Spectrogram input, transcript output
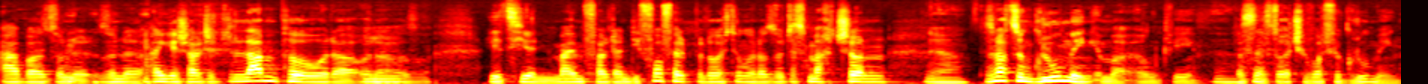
Aber so eine, so eine eingeschaltete Lampe oder, oder Mhm. so, jetzt hier in meinem Fall dann die Vorfeldbeleuchtung oder so, das macht schon, das macht so ein Glooming immer irgendwie. Was ist denn das deutsche Wort für Glooming?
